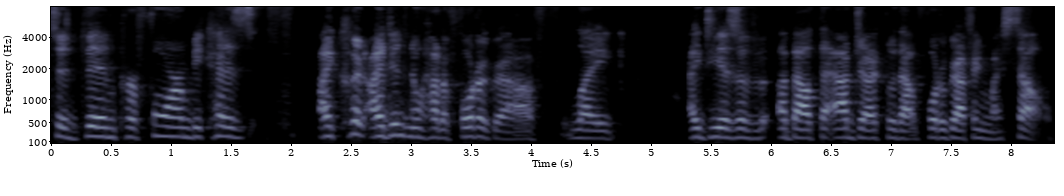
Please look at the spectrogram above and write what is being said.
to then perform because I could I didn't know how to photograph like ideas of about the abject without photographing myself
